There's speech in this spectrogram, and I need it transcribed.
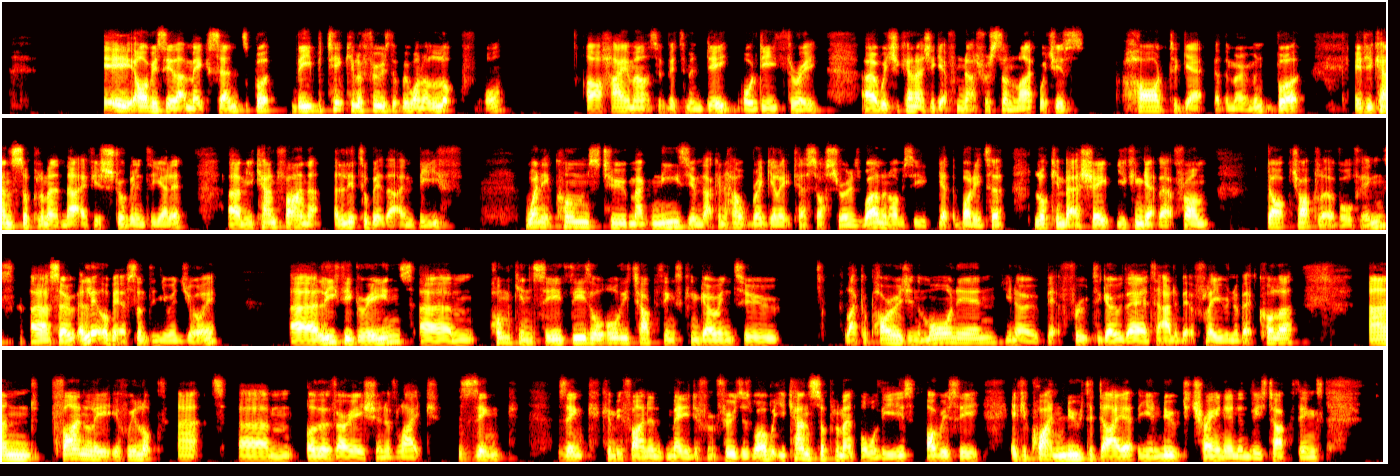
it, obviously that makes sense. But the particular foods that we want to look for are high amounts of vitamin D or D3, uh, which you can actually get from natural sunlight, which is hard to get at the moment, but if you can supplement that, if you're struggling to get it, um, you can find that a little bit that in beef. When it comes to magnesium, that can help regulate testosterone as well, and obviously get the body to look in better shape. You can get that from dark chocolate of all things. Uh, so a little bit of something you enjoy. Uh, leafy greens, um, pumpkin seeds, these all, all these type of things can go into like a porridge in the morning, you know, a bit of fruit to go there to add a bit of flavor and a bit of color. And finally, if we looked at um, other variation of like zinc, zinc can be found in many different foods as well, but you can supplement all these. Obviously, if you're quite new to diet and you're new to training and these type of things,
